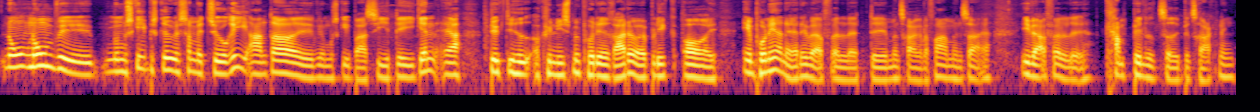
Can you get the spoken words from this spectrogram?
nogen, nogen vil, vil måske beskrive det som et teori, andre øh, vil måske bare sige, at det igen er dygtighed og kynisme på det rette øjeblik, og øh, imponerende er det i hvert fald, at øh, man trækker derfra med en sejr. I hvert fald øh, kampbilledet taget i betragtning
